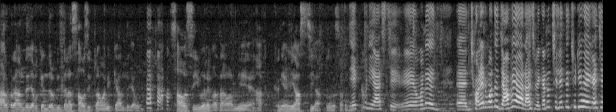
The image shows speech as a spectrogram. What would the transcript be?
তারপরে আনতে যাব কেন্দ্রীয় বিদ্যালয় সাহসী প্রামাণিককে আনতে যাব। সাহসী বলে কথা মেয়ে এখনই আমি আসছি আপনাদের সাথে। এক্ষুনি আসছে। মানে ঝড়ের মতো যাবে আর আসবে। কেন? ছেলেতে ছুটি হয়ে গেছে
